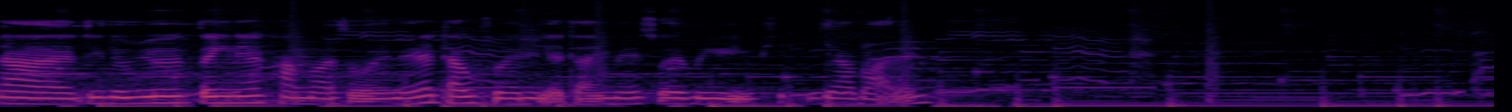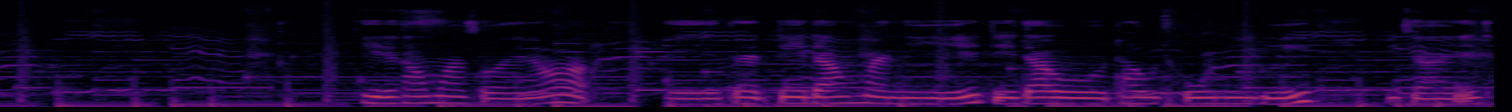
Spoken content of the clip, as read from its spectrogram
ဒါဒီလိုမျိုးတိန်းတဲ့ခါမှာဆိုရင်လည်းတောက်ဆွဲနေအတိုင်းပဲဆွဲပြီးဖြစ်ရပါတယ်ဒီတစ်ခါမှဆိုရင်တော့အဲတေတောင်းမှန်နေတေတောက်ကိုထောက်ချိုးနေတယ်ပြီးကြရင်ထ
